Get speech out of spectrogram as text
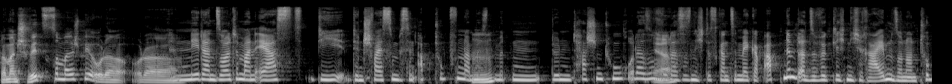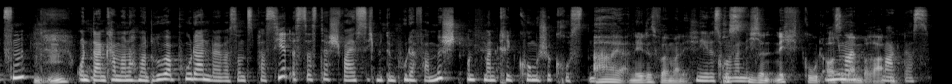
Wenn man schwitzt zum Beispiel oder, oder Nee, dann sollte man erst die, den Schweiß so ein bisschen abtupfen, am besten mit einem dünnen Taschentuch oder so, Mhm. Ja. sodass es nicht das ganze Make-up abnimmt. Also wirklich nicht reiben, sondern tupfen. Mhm. Und dann kann man nochmal drüber pudern, weil was sonst passiert, ist, dass der Schweiß sich mit dem Puder vermischt und man kriegt komische Krusten. Ah ja, nee, das wollen wir nicht. Nee, das wollen wir Krusten nicht. sind nicht gut, außer Niemand beim Braten. mag das.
